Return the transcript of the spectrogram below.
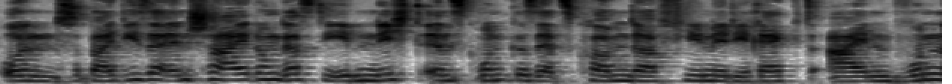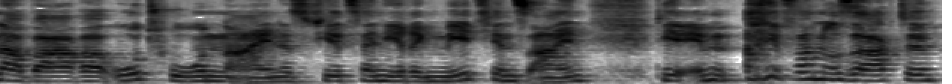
Und bei dieser Entscheidung, dass die eben nicht ins Grundgesetz kommen, da fiel mir direkt ein wunderbarer O-Ton eines 14-jährigen Mädchens ein, die eben einfach nur sagte,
